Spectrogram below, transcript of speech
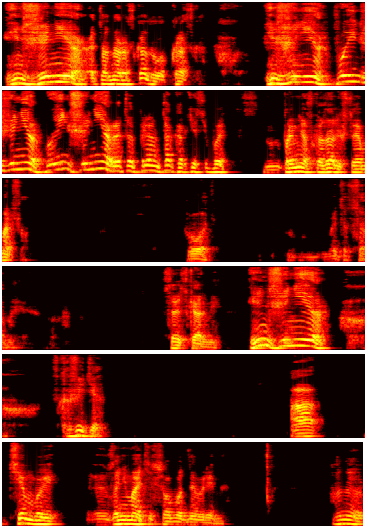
Инженер! Это она рассказывала в красках. Инженер! Вы инженер! Вы инженер! Это прям так, как если бы про меня сказали, что я маршал. Вот. Этот самый. Советской армии. Инженер! Скажите, а чем вы э, занимаетесь в свободное время? Она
